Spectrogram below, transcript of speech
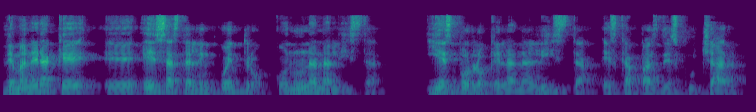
De manera que eh, es hasta el encuentro con un analista y es por lo que el analista es capaz de escuchar,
